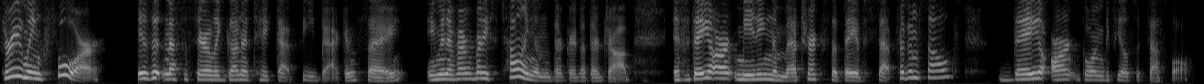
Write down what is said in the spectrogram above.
Three wing four isn't necessarily going to take that feedback and say, even if everybody's telling them they're great at their job, if they aren't meeting the metrics that they have set for themselves, they aren't going to feel successful.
